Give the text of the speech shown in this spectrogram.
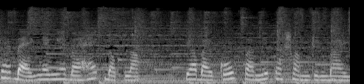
Các bạn đang nghe bài hát độc lập do bài cốt và Mr. Sầm trình bày.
